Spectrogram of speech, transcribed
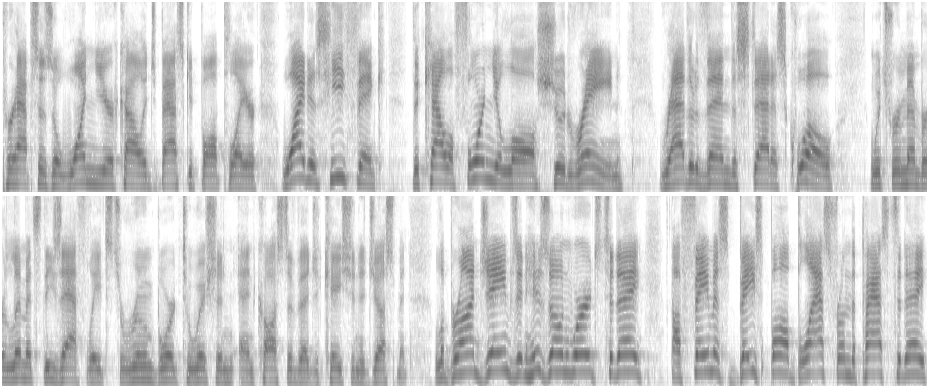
perhaps as a one year college basketball player. Why does he think the California law should reign rather than the status quo? Which remember limits these athletes to room, board, tuition, and cost of education adjustment. LeBron James, in his own words today, a famous baseball blast from the past today.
